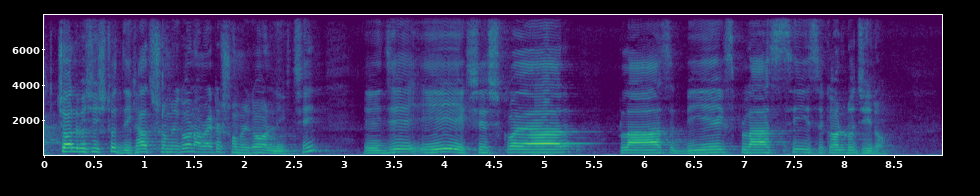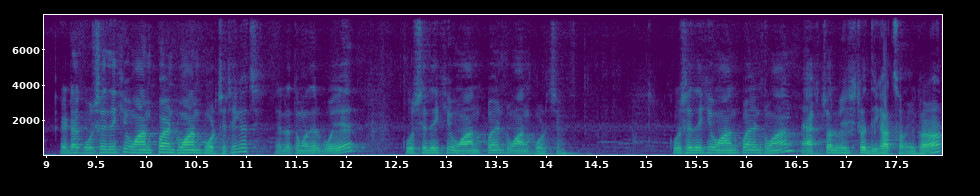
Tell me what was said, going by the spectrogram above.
একচল বিশিষ্ট দ্বিঘাত সমীকরণ আমরা একটা সমীকরণ লিখছি। এই যে A X square plus B X plus C is equal to zero এটা কোষে দেখি ওয়ান পয়েন্ট ওয়ান পড়ছে, ঠিক আছে? এটা তোমাদের বইয়ে কোষে দেখি ওয়ান পয়েন্ট ওয়ান পড়ছে। কোষে দেখি ওয়ান পয়েন্ট ওয়ান অ্যাকচুয়াল বিশিষ্ট দ্বিঘাত সমীকরণ।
